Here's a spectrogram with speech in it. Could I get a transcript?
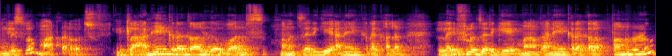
ఇంగ్లీష్లో మాట్లాడవచ్చు. ఇట్లా అనేక రకాలుగా వర్బ్స్ మనకు జరిగే అనేక రకాల లైఫ్లో జరిగే మనకు అనేక రకాల పనులను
